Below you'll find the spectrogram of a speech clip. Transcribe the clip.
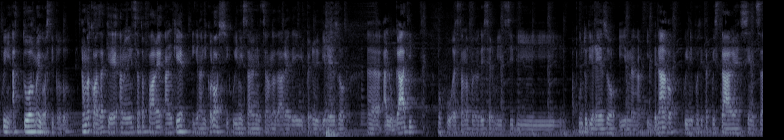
quindi attorno ai vostri prodotti. È una cosa che hanno iniziato a fare anche i grandi colossi, quindi stanno iniziando a dare dei periodi di reso eh, allungati, oppure stanno facendo dei servizi di, appunto di reso in, in, denaro, quindi potete acquistare senza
